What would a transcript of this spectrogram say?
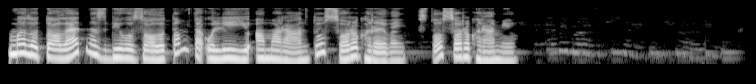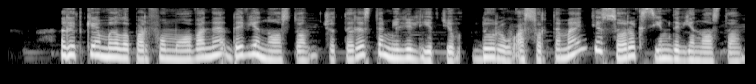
Мило туалетне з біозолотом та олією амаранту 40 гривень 140 грамів. Рідке мило парфумоване 90 400 мл. Дуру в асортименті 47,90.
